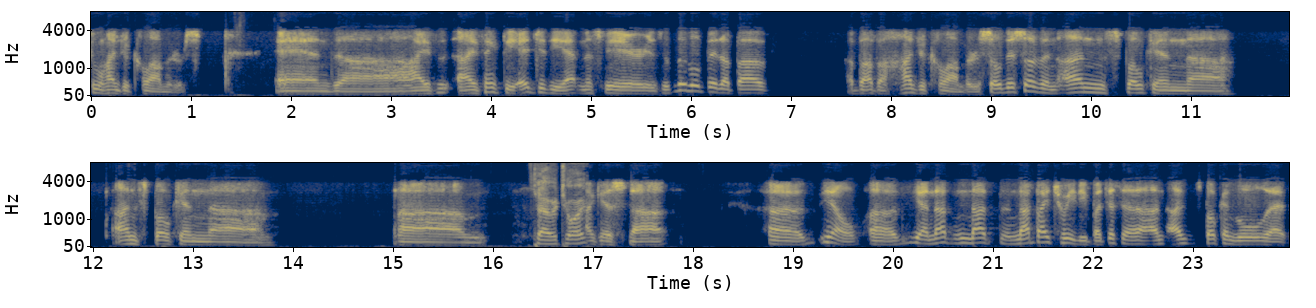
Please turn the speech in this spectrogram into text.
200 kilometers, and uh, I I think the edge of the atmosphere is a little bit above above 100 kilometers. So there's sort of an unspoken uh, unspoken uh, um, territory. I guess. Uh, uh, you know, uh, yeah, not not not by treaty, but just an unspoken rule that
